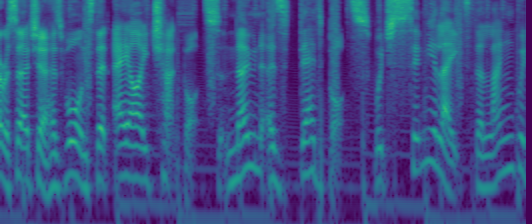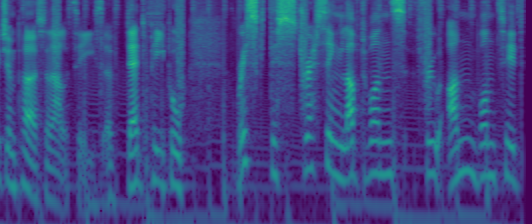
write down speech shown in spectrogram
A researcher has warned that AI chatbots, known as deadbots, which simulate the language and personalities of dead people, risk distressing loved ones through unwanted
